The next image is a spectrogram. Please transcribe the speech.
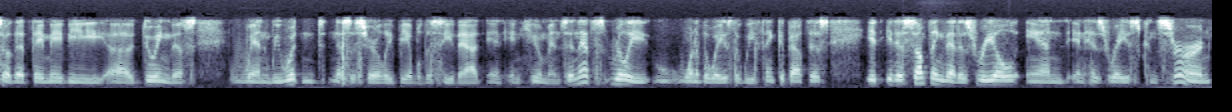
so that they may be uh, doing this when we wouldn't necessarily be able to see that in, in humans. And that's really one of the ways that we think about this. It, it is something that is real and, and has raised concern.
